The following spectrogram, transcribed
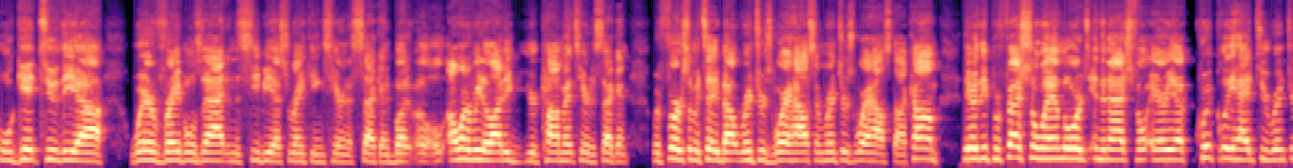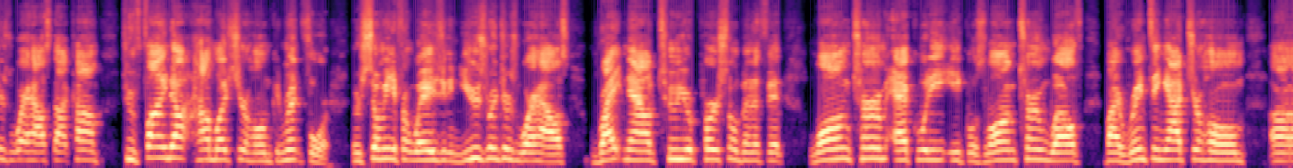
We'll get to the uh, where Vrabel's at in the CBS rankings here in a second. But uh, I want to read a lot of your comments here in a second. But first, let me tell you about Renters Warehouse and renterswarehouse.com. They're the professional landlords in the Nashville area. Quickly head to renterswarehouse.com to find out how much your home can rent for. There's so many different ways you can use Renters Warehouse right now to your personal benefit. Long term equity equals long term wealth by renting out your home. Uh,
